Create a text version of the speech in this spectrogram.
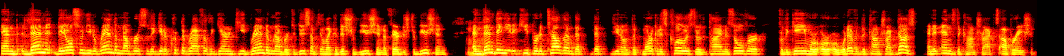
And then they also need a random number. So they get a cryptographically guaranteed random number to do something like a distribution, a fair distribution. Mm-hmm. And then they need a keeper to tell them that that you know the market is closed or the time is over for the game or, or, or whatever the contract does, and it ends the contract's operation.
